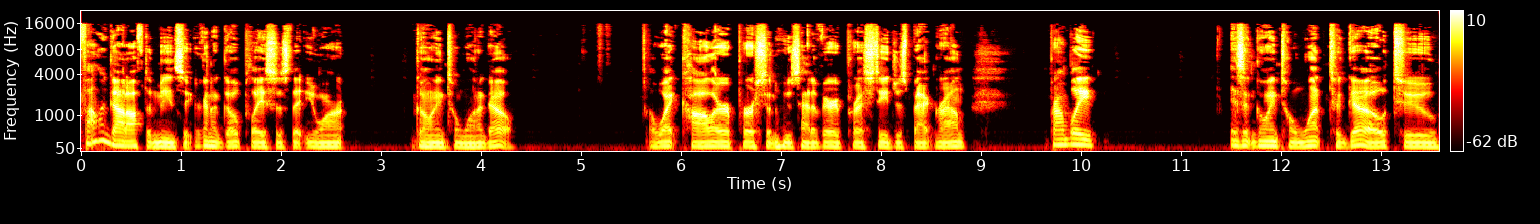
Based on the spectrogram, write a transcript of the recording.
Following God often means that you're going to go places that you aren't going to want to go. A white collar person who's had a very prestigious background probably isn't going to want to go to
